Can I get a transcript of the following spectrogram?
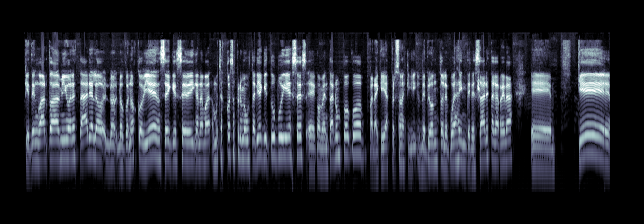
que tengo hartos amigos en esta área, lo, lo, conozco bien, sé que se dedican a, muchas cosas, pero me gustaría que tú pudieses eh, comentar un poco, para aquellas personas que de pronto le puedas interesar esta carrera, eh, ¿qué,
